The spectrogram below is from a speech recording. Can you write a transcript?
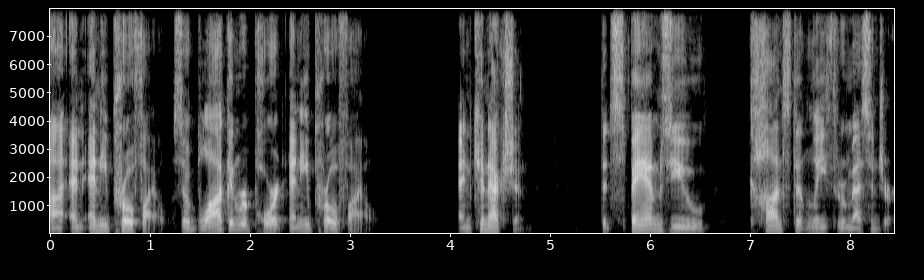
uh, and any profile. So block and report any profile and connection that spams you constantly through Messenger.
